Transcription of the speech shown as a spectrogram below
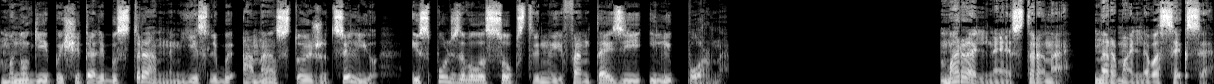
многие посчитали бы странным, если бы она с той же целью использовала собственные фантазии или порно. Моральная сторона нормального секса.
